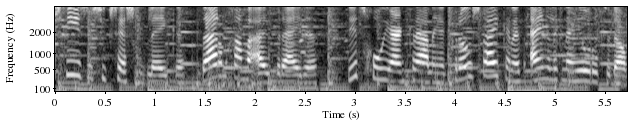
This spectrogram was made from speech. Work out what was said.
Overschie is een succes gebleken. Daarom gaan we uitbreiden. Dit schooljaar in Kralingen-Krooswijk en uiteindelijk naar heel Rotterdam.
